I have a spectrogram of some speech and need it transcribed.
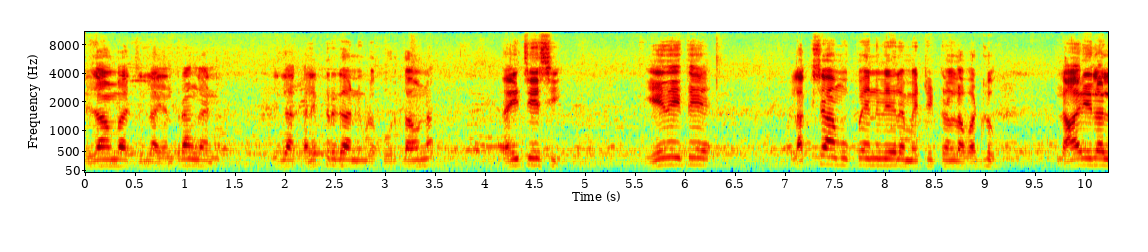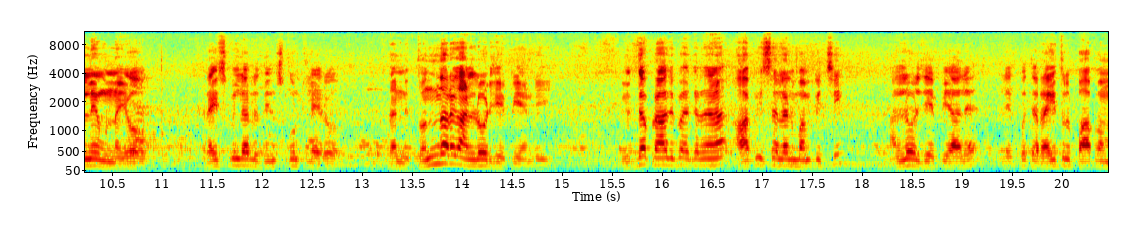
నిజామాబాద్ జిల్లా యంత్రాంగాన్ని జిల్లా కలెక్టర్ గారిని కూడా కోరుతా ఉన్నా. దయచేసి ఏదైతే లక్షా ముప్పై ఎనిమిది వేల మెట్రిక్ టన్నుల వడ్లు లారీలలోనే ఉన్నాయో రైస్ మిల్లర్లు దించుకుంటలేరో దాన్ని తొందరగా అన్లోడ్ చేపియండి. యుద్ధ ప్రాతిపదికన ఆఫీసర్లను పంపించి అన్లోడ్ చేపియాలి లేకపోతే రైతులు పాపం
